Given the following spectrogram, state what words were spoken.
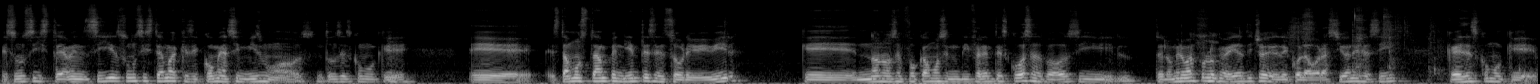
es un sistema, en sí es un sistema que se come a sí mismo, vamos. Entonces como que eh, estamos tan pendientes en sobrevivir que no nos enfocamos en diferentes cosas, vamos. Y te lo miro más por lo que me habías dicho de, de colaboraciones y así, que a veces como que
